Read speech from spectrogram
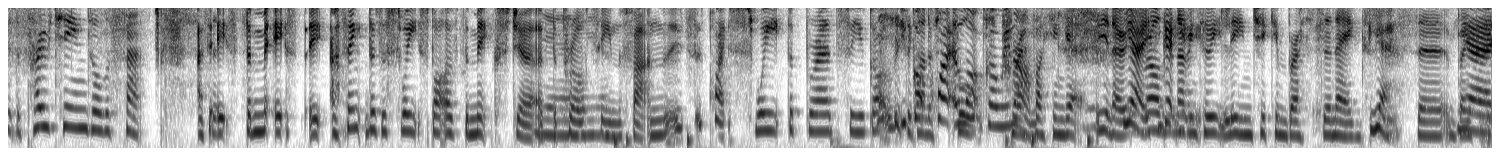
Is it the proteins or the fats? I think it's the it's it, I think there's a sweet spot of the mixture of the protein, yeah. the fat, and it's quite sweet the bread. So you've got This is you've the got kind of quite a lot going on. I can get. You know, Yeah, you rather get than having to eat lean chicken breasts and eggs. Yeah. it's uh, basically yeah,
